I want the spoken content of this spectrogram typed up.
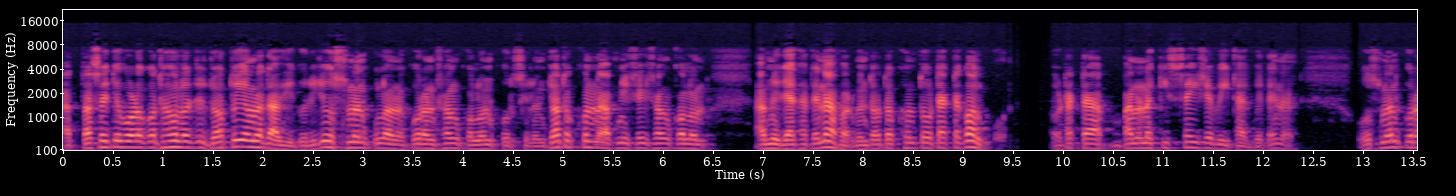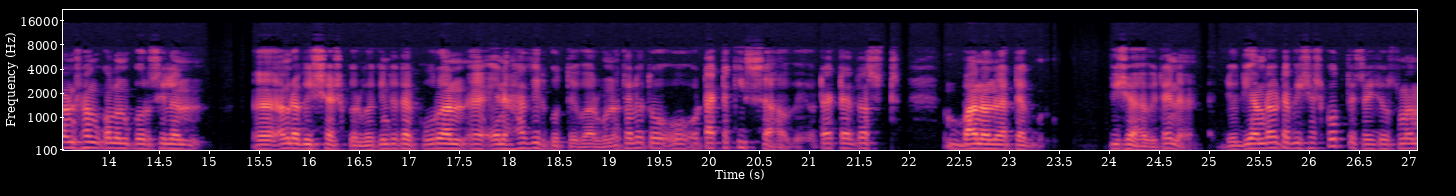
আর তার সাথে বড় কথা হলো যে, যতই আমরা দাবি করি যে, ওসমান কোরআন কোরআন সংকলন করছিলেন, যতক্ষণ না আপনি সেই সংকলন আপনি দেখাতে না পারবেন, ততক্ষণ তো ওটা একটা গল্প। ওটা একটা বানানো কিস্সা হিসেবেই থাকবে, তাই না? ওসমান কোরআন সংকলন করছিলেন আমরা বিশ্বাস করব, কিন্তু তার কোরআন এনে হাজির করতে পারব না। তাহলে তো ওটা একটা কিস্সা হবে? ওটা একটা জাস্ট বানানো একটা বিষয় হবে, তাই না? যদি আমরা ওটা বিশ্বাস করতে চাই যে ওসমান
